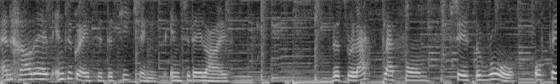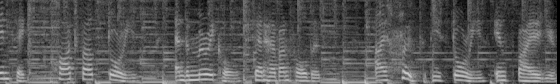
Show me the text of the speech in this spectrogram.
and how they have integrated the teachings into their lives. This relaxed platform shares the raw, authentic, heartfelt stories and the miracles that have unfolded. I hope these stories inspire you.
